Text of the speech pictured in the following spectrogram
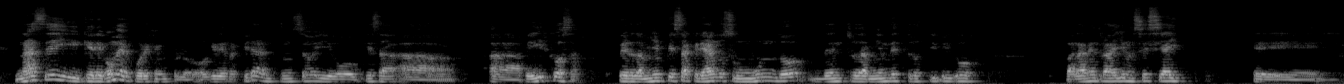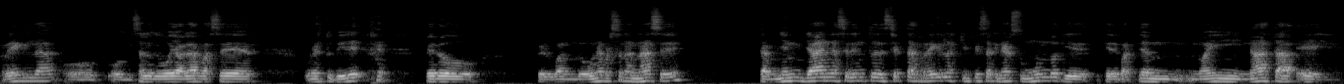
nace y quiere comer, por ejemplo, o quiere respirar, entonces o empieza a, a pedir cosas pero también empieza creando su mundo dentro también de estos típicos parámetros. Ahí yo no sé si hay eh, regla o, o quizás lo que voy a hablar va a ser una estupidez, pero, pero cuando una persona nace, también ya nace dentro de ciertas reglas que empieza a crear su mundo, que, que de partida no hay nada hasta, eh,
